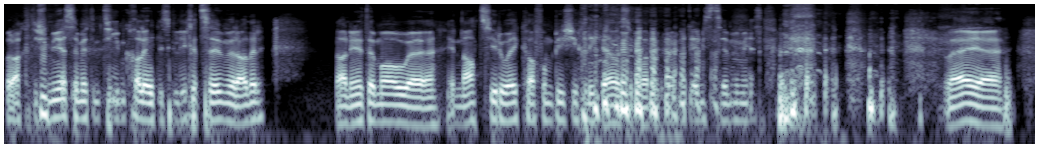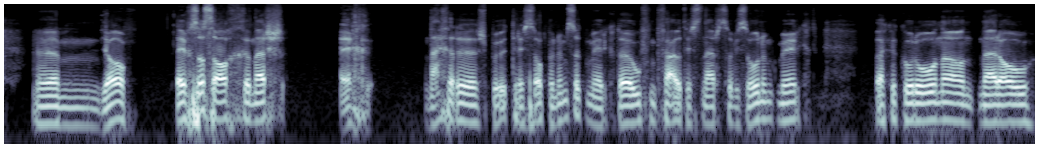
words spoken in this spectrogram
praktisch müssen mit dem Teamkollegen ins gleiche Zimmer, oder? Da hatte ich nicht einmal äh, in Nazi-Ruhe vom Bischi kriegen, also gar nicht mit dem ins Zimmer müssen. Nein, äh, Ähm, ja, einfach so Sachen. Dann, echt, nachher, äh, später hast du es aber nicht mehr so gemerkt. Auch auf dem Feld hast du es sowieso nicht mehr gemerkt, wegen Corona. Und dann auch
